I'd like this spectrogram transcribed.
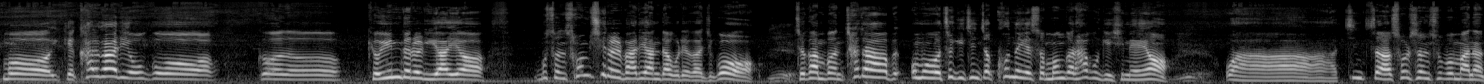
뭐 이렇게 칼갈이 오고 그 어, 교인들을 위하여 무슨 솜씨를 발휘한다고 그래가지고 예. 제가 한번 찾아 어머 저기 진짜 코너에서 뭔가를 하고 계시네요. 예. 와 진짜 솔선수범하는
